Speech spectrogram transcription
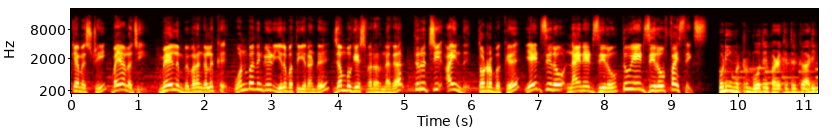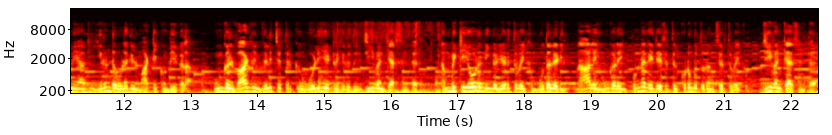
கெமிஸ்ட்ரி பயாலஜி மேலும் விவரங்களுக்கு ஒன்பது கீழ் இருபத்தி இரண்டு ஜம்புகேஸ்வரர் நகர் திருச்சி ஐந்து. தொடர்புக்கு eight zero nine eight zero two eight zero five six. குடி மற்றும் போதை பழக்கத்திற்கு அடிமையாகி இருண்ட உலகில் மாட்டிக்கொண்டீர்களா உங்கள் வாழ்வின் வெளிச்சத்திற்கு ஒளியேற்றுகிறது ஜீவன் கேர் சென்டர். நம்பிக்கையோடு நீங்கள் எடுத்து வைக்கும் முதலடி நாளை உங்களை புன்னகை தேசத்தில் குடும்பத்துடன் சேர்த்து வைக்கும் ஜீவன் கேர் சென்டர்.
